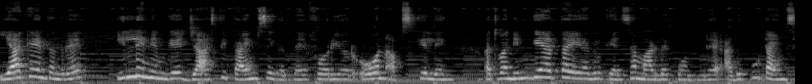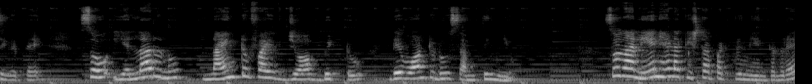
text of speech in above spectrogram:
ಯಾಕೆ ಅಂತಂದರೆ ಇಲ್ಲಿ ನಿಮಗೆ ಜಾಸ್ತಿ ಟೈಮ್ ಸಿಗುತ್ತೆ ಫಾರ್ ಯುವರ್ ಓನ್ ಅಪ್ಸ್ಕಿಲ್ಲಿಂಗ್ ಅಥವಾ ನಿಮಗೆ ಅಂತ ಏನಾದರೂ ಕೆಲಸ ಮಾಡಬೇಕು ಅಂತಂದರೆ ಅದಕ್ಕೂ ಟೈಮ್ ಸಿಗುತ್ತೆ. ಸೊ ಎಲ್ಲರೂ ನೈನ್ ಟು ಫೈವ್ ಜಾಬ್ ಬಿಟ್ಟು they want to do something new so ನಾನು ಏನು ಹೇಳಕ್ಕೆ ಇಷ್ಟಪಡ್ತೀನಿ ಅಂತಂದರೆ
